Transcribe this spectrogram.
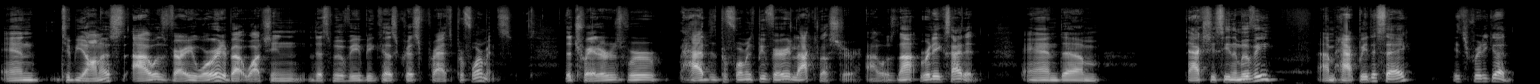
And to be honest, I was very worried about watching this movie because Chris Pratt's performance. The trailers were had the performance be very lackluster. I was not really excited, and um, actually seeing the movie, I'm happy to say it's pretty good.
